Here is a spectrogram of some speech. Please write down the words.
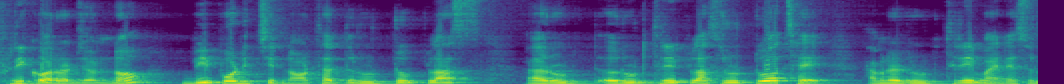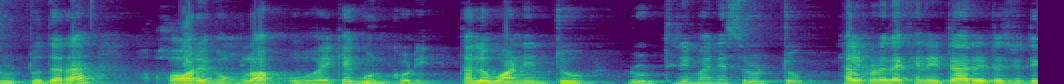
ফ্রি করার জন্য বিপরীত চিহ্ন, অর্থাৎ root two plus root root three plus root two আছে, আমরা root three minus root two দ্বারা হর এবং লব উভয়কে গুণ করি। তাহলে one into root three minus root two খেয়াল করে দেখেন এটা আর এটা যদি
